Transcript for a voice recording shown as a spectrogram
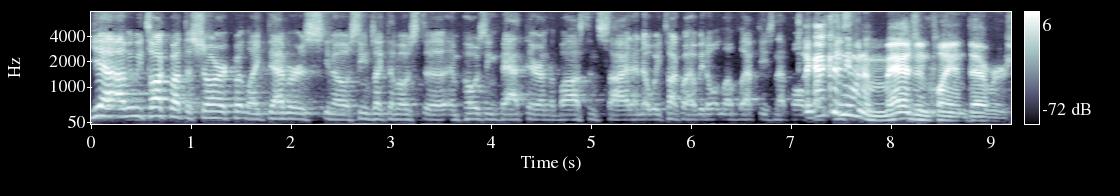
Yeah, I mean, we talk about the shark, but like Devers, you know, seems like the most uh, imposing bat there on the Boston side. I know we talk about how we don't love lefties in that ball. Like I couldn't even imagine playing Devers.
